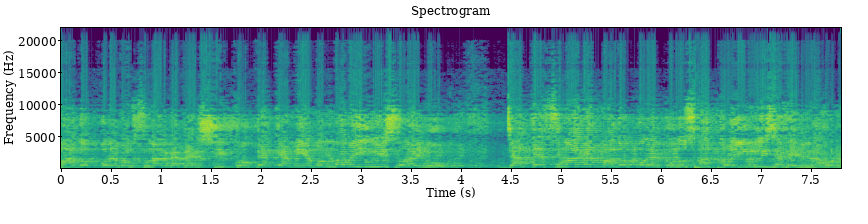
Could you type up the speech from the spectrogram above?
মাধবপুর এবং সোনারঘাটের শিক্ষকদেরকে আমি এমন ভাবে ইংলিশ পড়াইব যাতে সোনারঘাট মাধবপুরের কোন ছাত্র ইংলিশে ফেল না করে।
